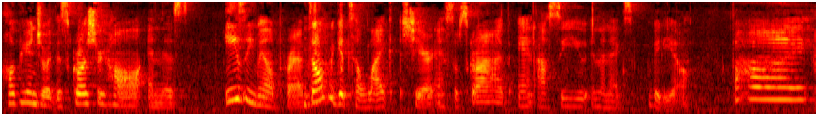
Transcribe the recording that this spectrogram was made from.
hope you enjoyed this grocery haul and this easy meal prep. Don't forget to like, share, and subscribe, and I'll see you in the next video. Bye.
